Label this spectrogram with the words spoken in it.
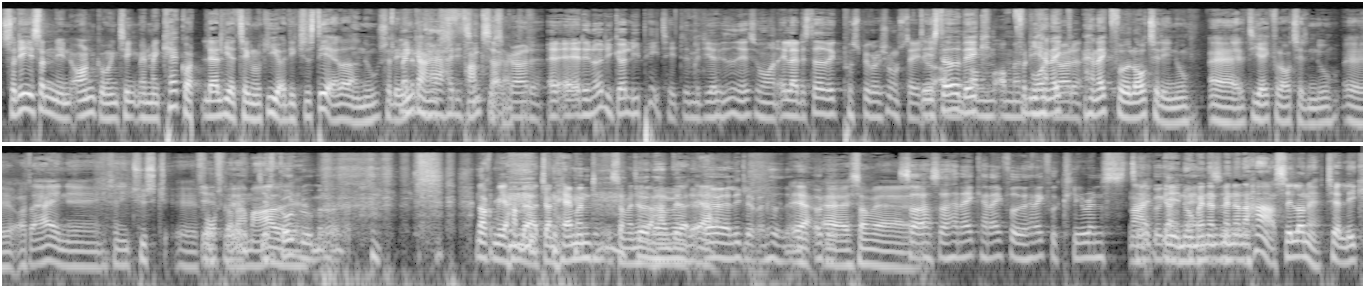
Så det er sådan en ongoing ting, men man kan godt lære de her teknologier, og de eksisterer allerede nu, så det er Men ikke engang har, har de tænkt sig at gøre det? Er, er det noget, de gør lige pt. det med de her hvide næsehorn? Eller er det stadigvæk på spekulationsstadiet? Det er stadigvæk, om, om, om man fordi han ikke, det? han har ikke fået lov til det endnu. Uh, de har ikke fået lov til det endnu. Uh, og der er en, uh, sådan en tysk uh, forsker, der er meget... Jeff Goldblum, eller hvad? nok mere ham der, John Hammond, som han hedder. Ham der, ja. ja, Jeg er lige glemt, hvad han hedder. ja, okay. uh, som er... så, så han har ikke, han har ikke fået, han har ikke fået clearance til nej, at gå i gang nu, med men, han, men han øh, har cellerne til at ligge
